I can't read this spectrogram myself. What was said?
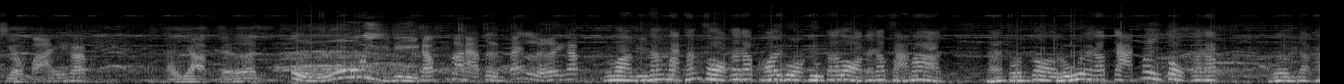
เฉียวไปครับขยับเดิน โอ้ยนี่ครับมาหาตื่นเต้นเลยครับเพราะว่ามีทั้งหมัดทั้งศอกนะครับ คอยบวกอยู่ตลอดนะครับ สามารถแสนชนก็รู้นะครับกาดไม่ตกนะครับ เริ่มจะข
